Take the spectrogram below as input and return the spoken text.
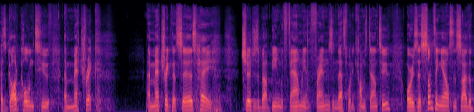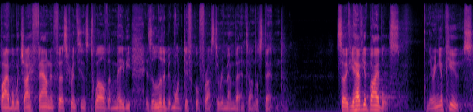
Has God called them to a metric, a metric that says, hey, church is about being with family and friends, and that's what it comes down to? Or is there something else inside the Bible which I found in 1 Corinthians 12 that maybe is a little bit more difficult for us to remember and to understand? So if you have your Bibles, and they're in your pews,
